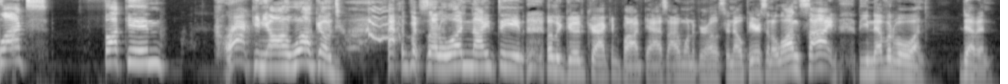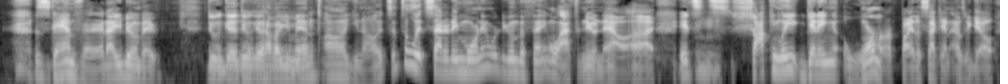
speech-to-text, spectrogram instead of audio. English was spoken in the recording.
What's fucking cracking, y'all? Welcome to episode 119 of the Good Kraken podcast. I'm one of your hosts, Ernell Pearson, alongside the inevitable one, Devin Stanford. How you doing, baby? Doing good, doing good. How about you, man? Uh, you know, it's it's a lit Saturday morning. We're doing the thing. Well, afternoon now. Uh, it's Mm. shockingly getting warmer by the second as we go.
